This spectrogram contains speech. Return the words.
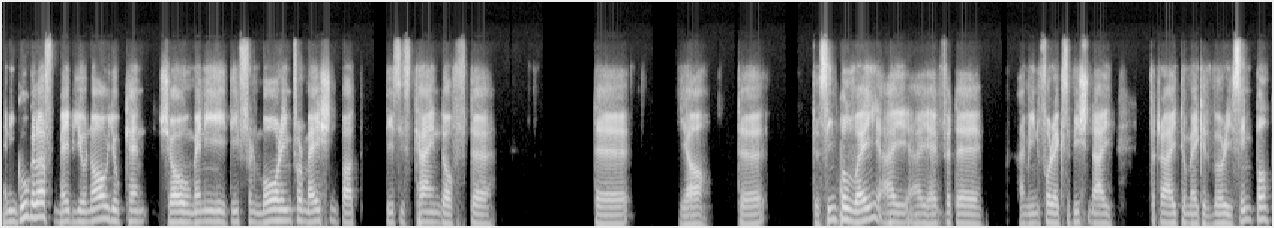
And in Google Earth, maybe you know you can show many different more information, but this is kind of the the yeah the the simple way I I have the I mean for exhibition I try to make it very simple,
